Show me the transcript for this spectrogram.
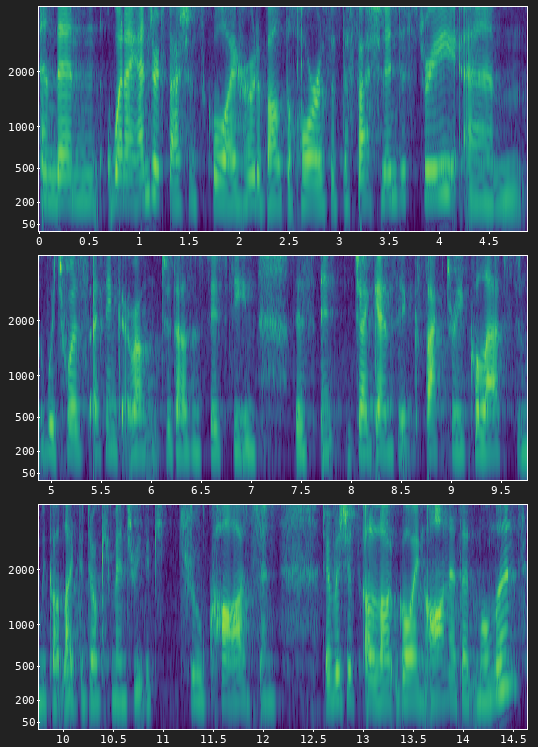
And then when I entered fashion school, I heard about the horrors of the fashion industry, um, which was, I think, around 2015. This gigantic factory collapsed, and we got like the documentary, The True Cost. And there was just a lot going on at that moment.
